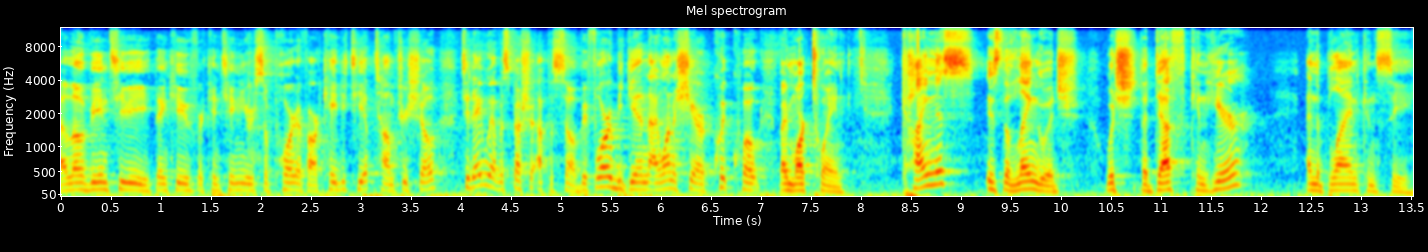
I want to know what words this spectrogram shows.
Hello, VNTV. Thank you for continuing your support of our KDT Optometry Show. Today we have a special episode. Before we begin, I want to share a quick quote by Mark Twain. Kindness is the language which the deaf can hear and the blind can see.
